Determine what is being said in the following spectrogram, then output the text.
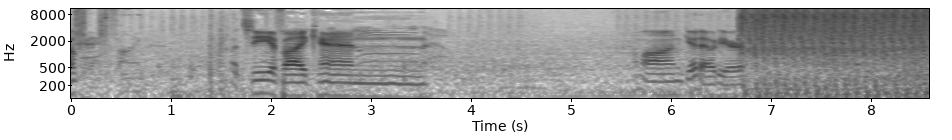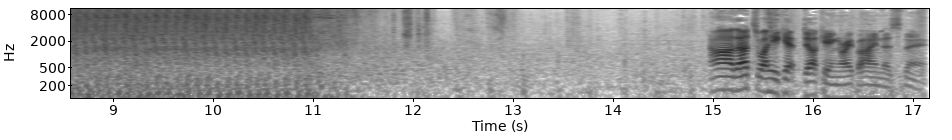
Okay, fine. Let's see if I can... Come on, get out here. Ah, that's why he kept ducking right behind this thing.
